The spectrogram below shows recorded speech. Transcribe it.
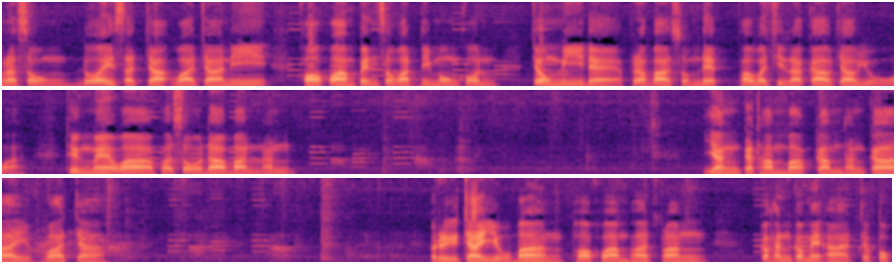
พระสงฆ์ด้วยสัจจะวาจานี้ ขอความเป็นสวัสดิมงคล จงมีแด่พระบาทสมเด็จพระวชิรเกล้าเจ้าอยู่หัว ถึงแม้ว่าพระโสดาบันนั้น ยังกระทำบาปกรรมทางกายวาจาหรือใจอยู่บ้างเพราะความพลาดพลั้ง ก็ท่านก็ไม่อาจจะปก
